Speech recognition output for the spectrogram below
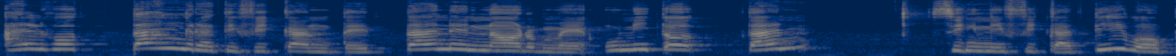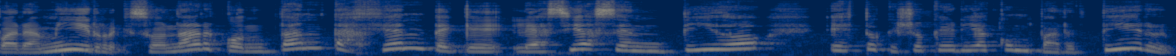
algo tan gratificante, tan enorme, un hito tan significativo para mí resonar con tanta gente que le hacía sentido esto que yo quería compartir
